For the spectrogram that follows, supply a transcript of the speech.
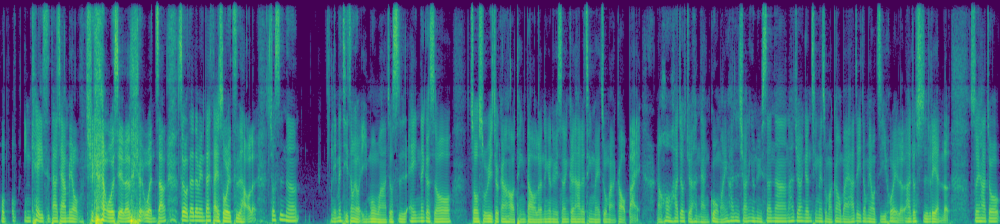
我我 in case 大家没有去看我写的那个文章，所以我在这边再再说一次好了，就是呢，里面其中有一幕啊，就是哎那个时候。周淑玉就刚好听到了那个女生跟她的青梅竹马告白，然后他就觉得很难过嘛，因为他很喜欢那个女生啊，那他居然跟青梅竹马告白，他自己都没有机会了，他就失恋了，所以他就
